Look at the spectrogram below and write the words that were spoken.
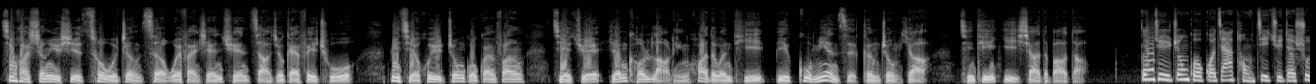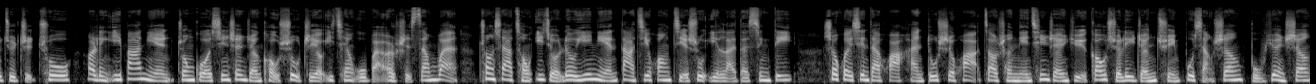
计划生育是错误政策，违反人权，早就该废除，并且呼吁中国官方解决人口老龄化的问题，比顾面子更重要。请听以下的报道。根据中国国家统计局的数据指出，二零一八年中国新生人口数只有一千五百二十三万，创下从一九六一年大饥荒结束以来的新低。社会现代化和都市化造成年轻人与高学历人群不想生、不愿生，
